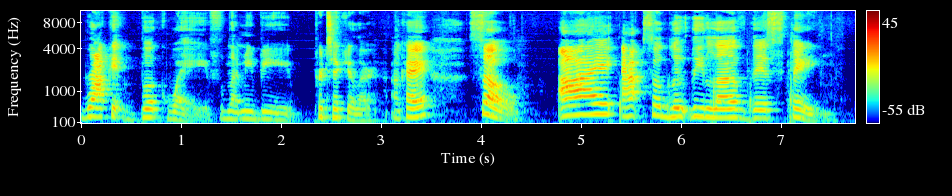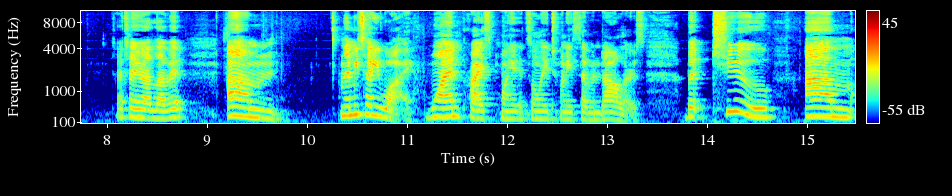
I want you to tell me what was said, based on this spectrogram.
Rocket Book Wave. Let me be particular, okay? So, I absolutely love this thing. Did I tell you I love it? Um, let me tell you why. One, price point, it's only $27. But two, um,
